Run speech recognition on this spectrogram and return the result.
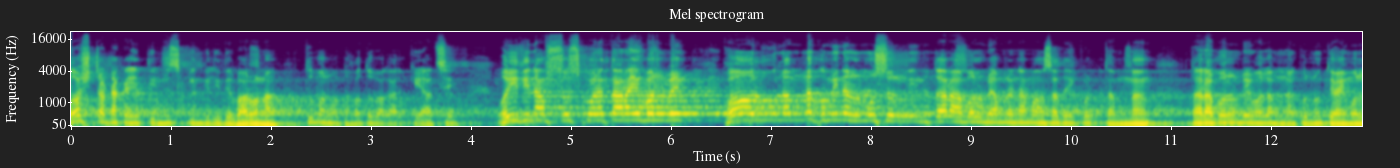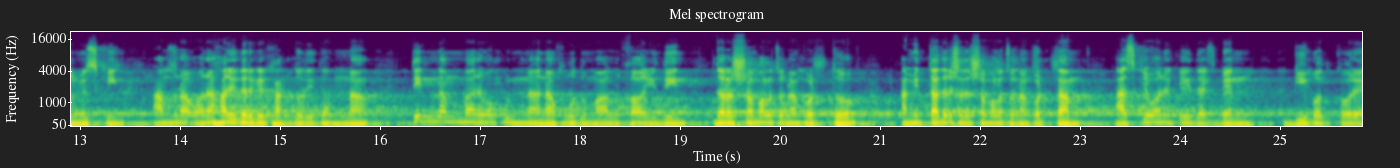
দশটা টাকা এতে মিসকিনকে দিতে পারো না। তোমার মতো হতবাগার কে আছে? ওই দিন আফসোস করে তারাই বলবে কলুলাম না কুমিনাল মুসল্লিন তারা বলবে, আমরা নামাজ আদায় করতাম না। তারা বলবে বললাম না কোনো তেমল মিসকিন। আমরা অনাহারীদেরকে খাদ্য দিতাম না। তিন নম্বর ওকুন্না নাকুদ মাল খাইদিন যারা সমালোচনা করত, আমি তাদের সাথে সমালোচনা করতাম। আজকে অনেকেই দেখবেন, গিবত করে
